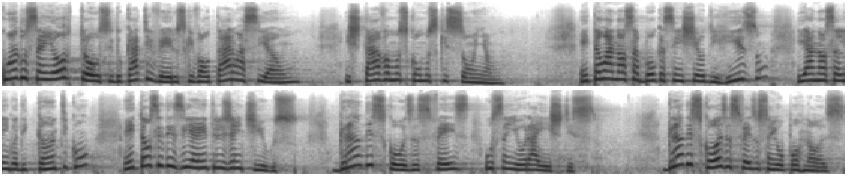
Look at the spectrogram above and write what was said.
Quando o Senhor trouxe do cativeiro os que voltaram a Sião, estávamos como os que sonham. Então a nossa boca se encheu de riso e a nossa língua de cântico. Então se dizia entre os gentios: Grandes coisas fez o Senhor a estes. Grandes coisas fez o Senhor por nós,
